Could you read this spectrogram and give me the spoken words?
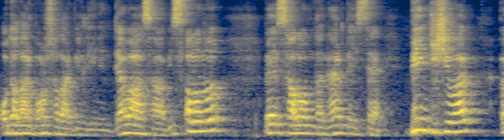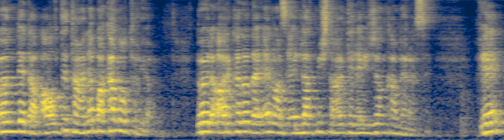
Odalar Borsalar Birliği'nin devasa bir salonu ve salonda neredeyse bin kişi var, önde de altı tane bakan oturuyor. Böyle arkada da en az 50-60 tane televizyon kamerası. Ve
